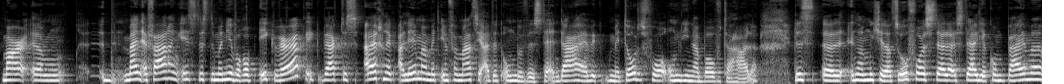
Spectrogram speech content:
Maar ehm, mijn ervaring is dus de manier waarop ik werk. Ik werk dus eigenlijk alleen maar met informatie uit het onbewuste. En daar heb ik methodes voor om die naar boven te halen. Dus, eh, en dan moet je dat zo voorstellen. Stel je komt bij me,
